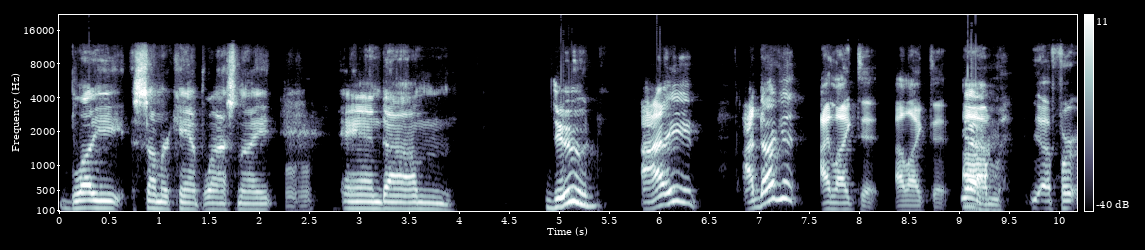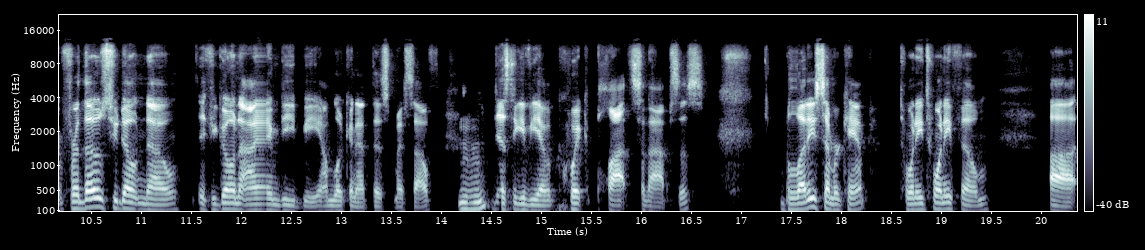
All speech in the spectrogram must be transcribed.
Bloody Summer Camp last night Mhm. and um dude i i dug it I liked it. I liked it. Yeah. Um, yeah. For for those who don't know, if you go into IMDb, I'm looking at this myself. Just to give you a quick plot synopsis: Bloody Summer Camp, 2020 film. Uh,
